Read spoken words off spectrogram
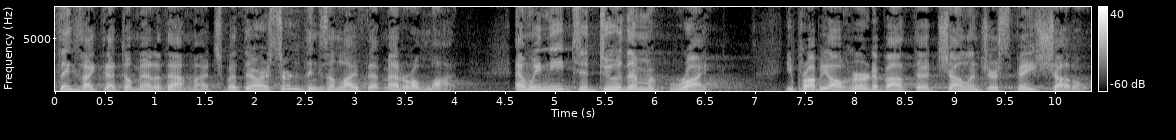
things like that don't matter that much. But there are certain things in life that matter a lot. And we need to do them right. You probably all heard about the Challenger space shuttle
